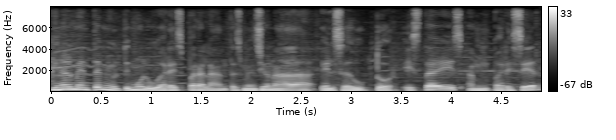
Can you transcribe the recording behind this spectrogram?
Finalmente mi último lugar es para la antes mencionada El Seductor. Esta es, a mi parecer,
